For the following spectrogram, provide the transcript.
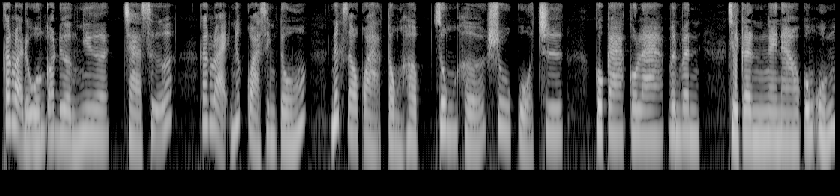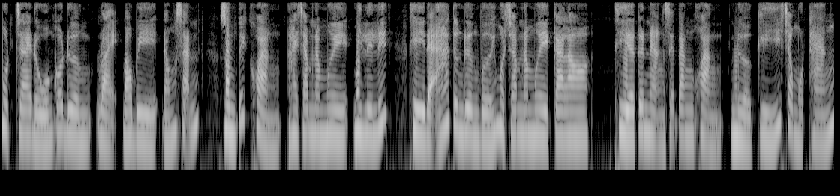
Các loại đồ uống có đường như trà sữa, các loại nước quả sinh tố, nước rau quả tổng hợp, dung hớ, su của chư, Coca-Cola, vân vân. Chỉ cần ngày nào cũng uống một chai đồ uống có đường loại bao bì đóng sẵn dung tích khoảng 250ml thì đã tương đương với 150 calo thì cân nặng sẽ tăng khoảng nửa ký trong một tháng,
